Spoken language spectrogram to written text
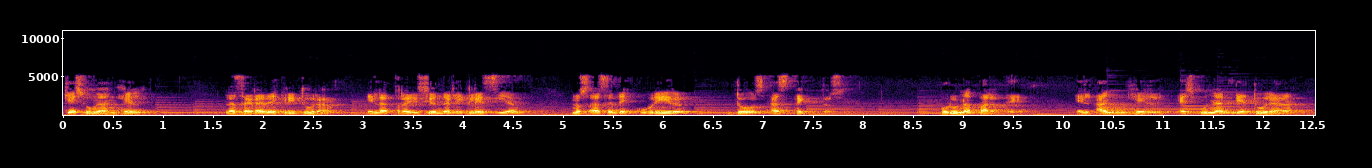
¿qué es un ángel? La Sagrada Escritura, en la tradición de la Iglesia, nos hace descubrir dos aspectos. Por una parte, el ángel es una criatura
